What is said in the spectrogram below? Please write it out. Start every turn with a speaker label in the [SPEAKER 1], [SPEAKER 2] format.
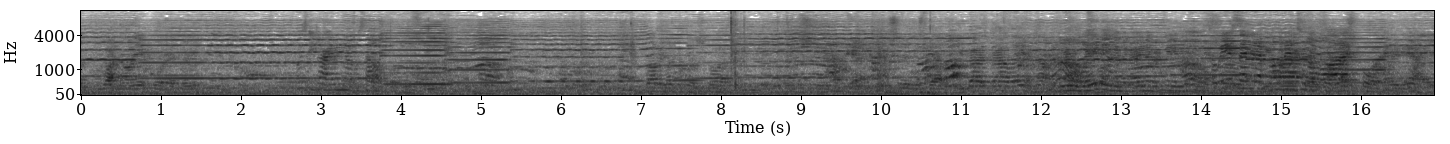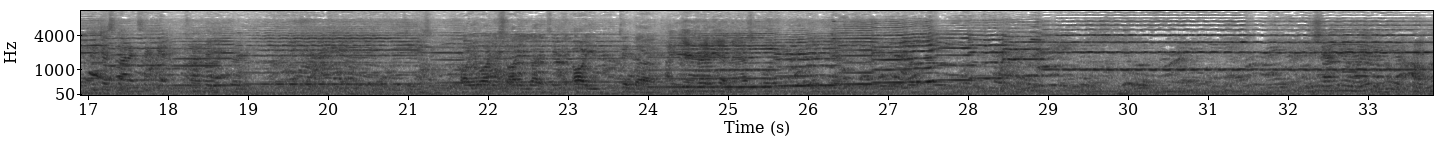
[SPEAKER 1] what, nine, quarter to three?
[SPEAKER 2] Was he driving himself?
[SPEAKER 3] Probably looking for a
[SPEAKER 1] got- You guys valet or
[SPEAKER 3] We were waiting and the guy never came out.
[SPEAKER 2] So we just ended up going into the
[SPEAKER 3] at
[SPEAKER 2] lot. We just got a ticket.
[SPEAKER 1] Oh, you already saw, you got a ticket. Oh, you did the,
[SPEAKER 3] I did right We sat there and waited, nobody came up.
